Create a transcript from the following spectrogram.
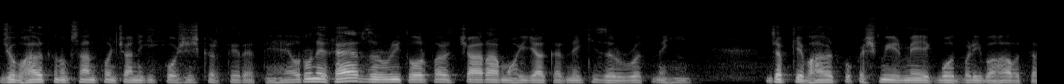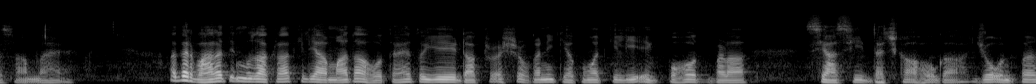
جو بھارت کو نقصان پہنچانے کی کوشش کرتے رہتے ہیں اور انہیں غیر ضروری طور پر چارہ مہیا کرنے کی ضرورت نہیں، جبکہ بھارت کو کشمیر میں ایک بہت بڑی بغاوت کا سامنا ہے۔ اگر بھارت ان مذاکرات کے لیے آمادہ ہوتا ہے تو یہ ڈاکٹر اشرف غنی کی حکومت کے لیے ایک بہت بڑا سیاسی دھچکا ہوگا جو ان پر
